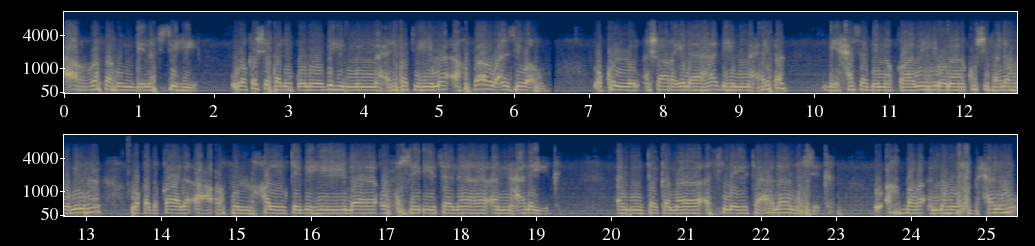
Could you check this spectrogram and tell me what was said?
عرفهم بنفسه وكشف لقلوبهم من معرفته ما أخفاه عن سواهم. وكل أشار إلى هذه المعرفة بحسب مقامه وما كشف له منها وقد قال أعرف الخلق به لا أحصي ثناء عليك أنت كما أثنيت على نفسك. وأخبر أنه سبحانه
